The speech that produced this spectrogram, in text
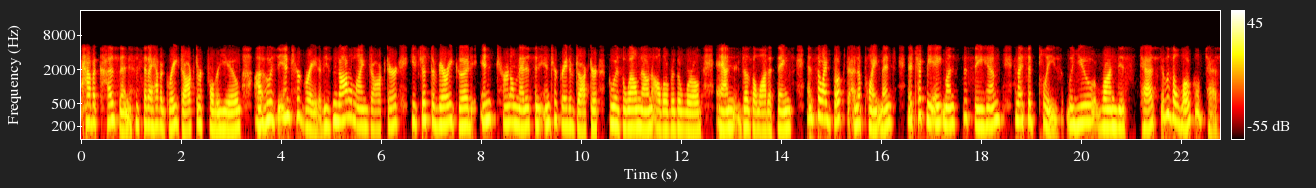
have a cousin who said, I have a great doctor for you uh, who is integrative. He's not a Lyme doctor. He's just a very good internal medicine integrative doctor who is well known all over the world and does a lot of things. And so I booked an appointment, and it took me eight months to see him. And I said, Please, will you run this test. It was a local test,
